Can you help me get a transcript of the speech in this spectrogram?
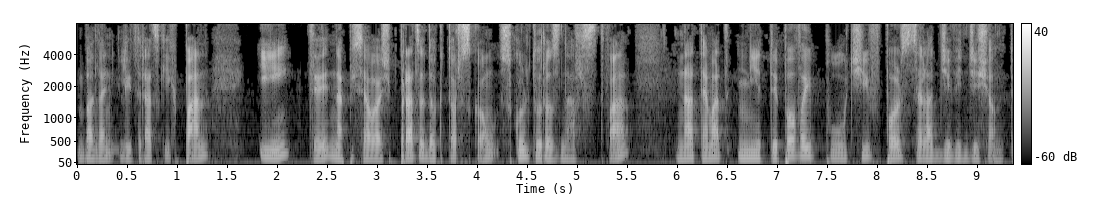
Badań Literackich PAN. I ty napisałaś pracę doktorską z kulturoznawstwa na temat nietypowej płci w Polsce lat 90.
